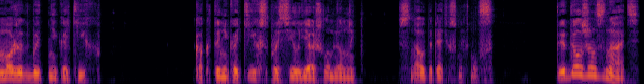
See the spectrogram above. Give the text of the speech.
может быть, никаких. — Как-то никаких? — спросил я, ошеломленный. Снаут опять усмехнулся. — Ты должен знать,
